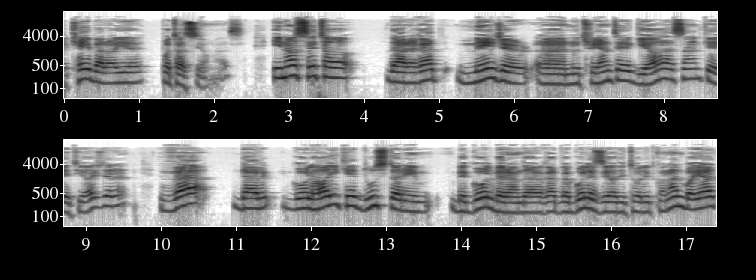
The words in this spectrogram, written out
K برای پتاسیم هست اینا سه تا در حقیقت میجر نوتریانت گیاه هستن که احتیاج داره و در گل هایی که دوست داریم به گل برن در حقیقت و گل زیادی تولید کنن باید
